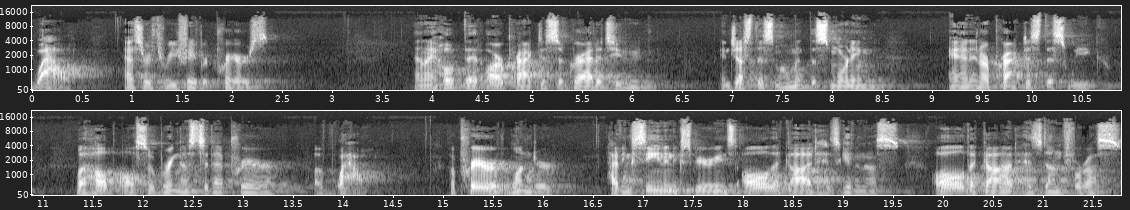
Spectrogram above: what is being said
Wow as her three favorite prayers. And I hope that our practice of gratitude in just this moment, this morning, and in our practice this week will help also bring us to that prayer of wow, a prayer of wonder having seen and experienced all that God has given us, all that God has done for us,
